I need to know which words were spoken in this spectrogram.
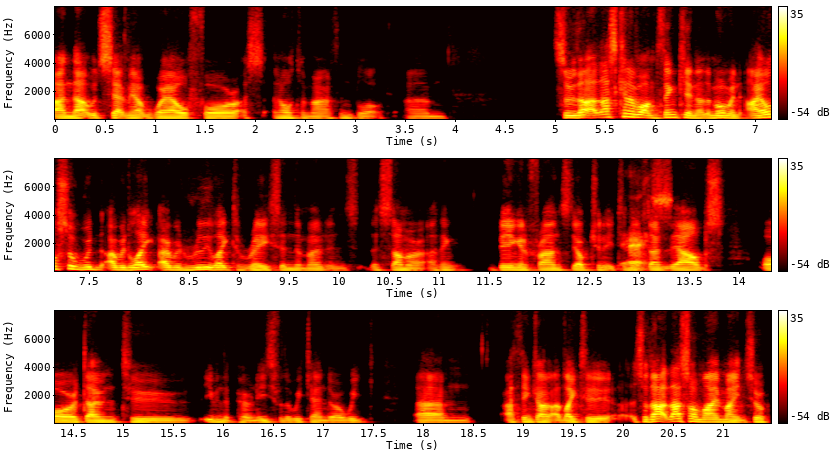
and that would set me up well for a, an autumn marathon block. Um, so that that's kind of what I'm thinking at the moment. I also would I would like I would really like to race in the mountains this summer. I think being in France, the opportunity to yes. down to the Alps or down to even the Pyrenees for the weekend or a week. Um, I think I, would like to. So that that's on my mind. So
